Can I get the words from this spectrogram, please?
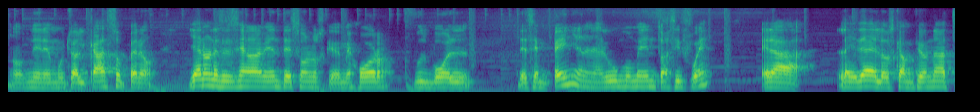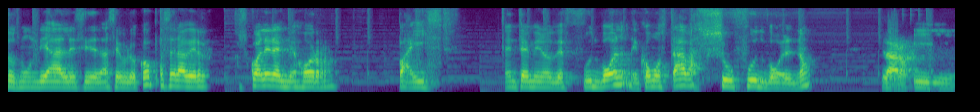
no viene mucho al caso, pero ya no necesariamente son los que mejor fútbol desempeñan. En algún momento así fue. Era la idea de los campeonatos mundiales y de las Eurocopas, era ver pues, cuál era el mejor país en términos de fútbol, de cómo estaba su fútbol, ¿no? Claro. Y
